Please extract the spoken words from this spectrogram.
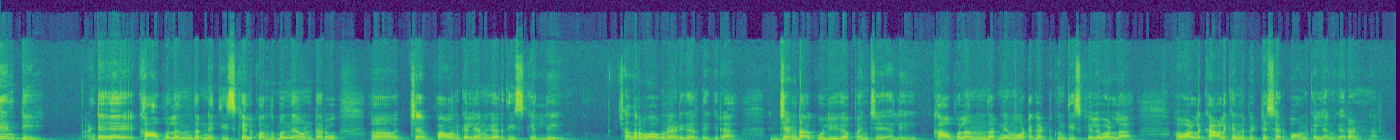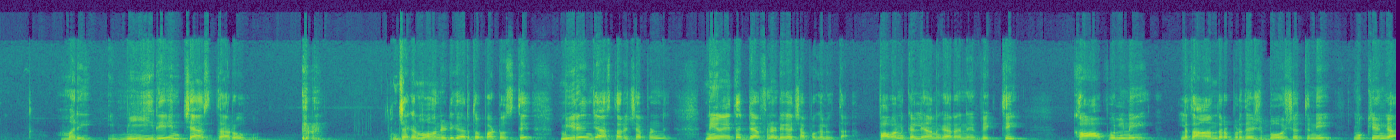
ఏంటి? అంటే కాపులందరినీ తీసుకెళ్ళి కొంతమంది ఏమంటారు? పవన్ కళ్యాణ్ గారు తీసుకెళ్ళి చంద్రబాబు నాయుడు గారి దగ్గర జెండా కూలీగా పనిచేయాలి కాపులందరినీ మూట కట్టుకుని తీసుకెళ్ళి వాళ్ళ వాళ్ళ కాళ్ళ కింద పెట్టేశారు పవన్ కళ్యాణ్ గారు అంటున్నారు. మరి మీరేం చేస్తారు? జగన్మోహన్ రెడ్డి గారితో పాటు వస్తే మీరేం చేస్తారో చెప్పండి? నేనైతే డెఫినెట్గా చెప్పగలుగుతా. పవన్ కళ్యాణ్ గారు అనే వ్యక్తి కాపుల్ని లేదా ఆంధ్రప్రదేశ్ భవిష్యత్తుని ముఖ్యంగా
